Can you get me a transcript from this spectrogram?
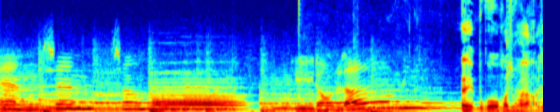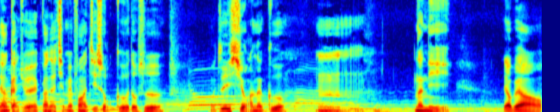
and send some. He don't love me. 哎，不过话说回来，好像感觉刚才前面放的几首歌都是我自己喜欢的歌。嗯，那你要不要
